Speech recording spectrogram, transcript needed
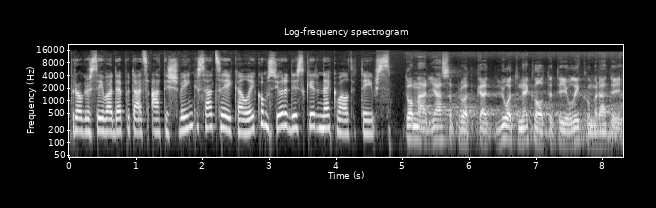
Progresīvo deputāts Atis Švinka sacīja, ka likums juridiski ir nekvalitatīvs. Tomēr jāsaprot, ka ļoti nekvalitatīvu likumu radīja.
